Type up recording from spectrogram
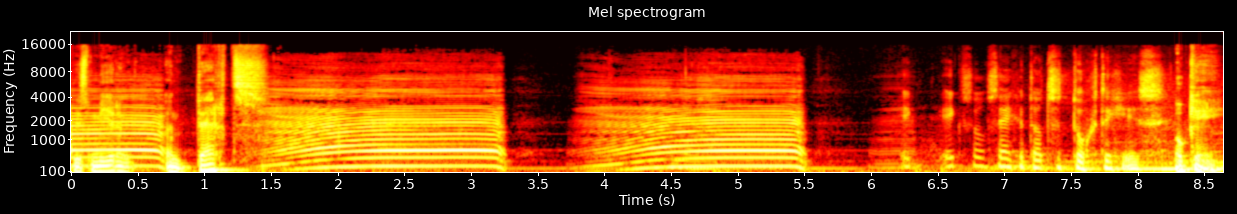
Het is meer een, een terts. Ik, ik zou zeggen dat ze tochtig is. Oké.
